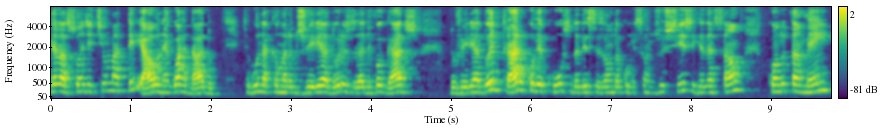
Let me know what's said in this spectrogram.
relações e tinha um material né, guardado. Segundo a Câmara dos Vereadores, os advogados do vereador entraram com recurso da decisão da Comissão de Justiça e Redação, quando também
